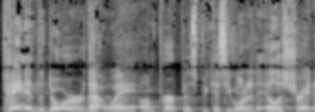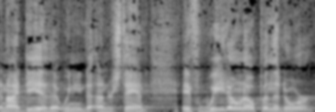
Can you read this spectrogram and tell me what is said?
painted the door that way on purpose because he wanted to illustrate an idea that we need to understand. If we don't open the door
